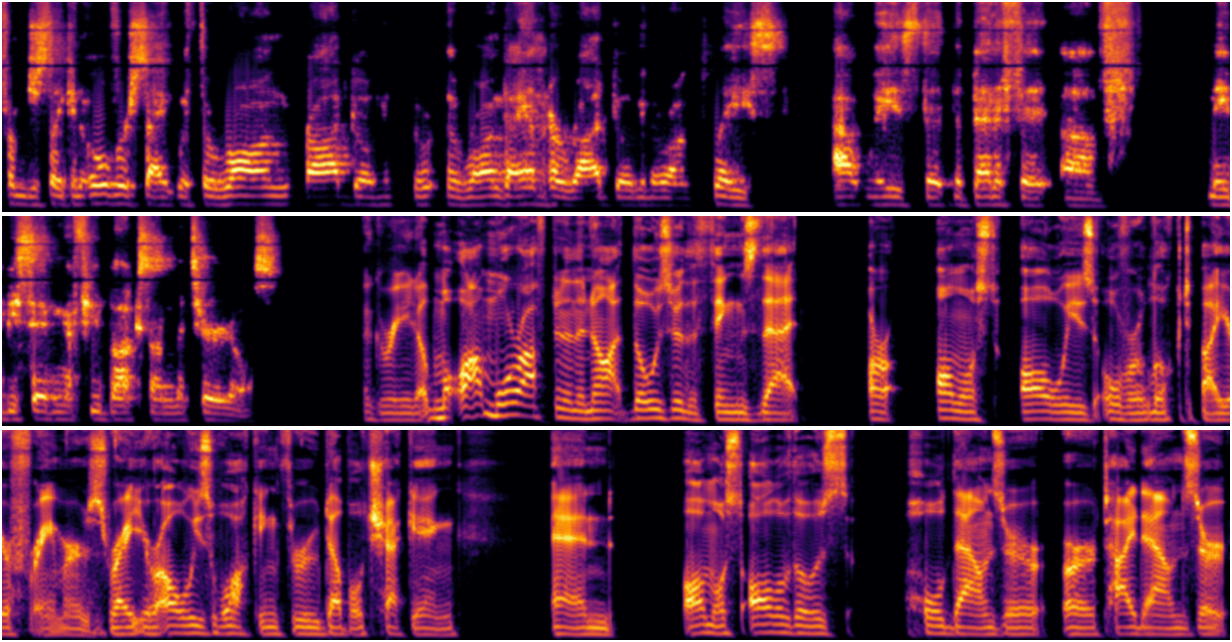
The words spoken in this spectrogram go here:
from just like an oversight with the wrong rod going, the wrong diameter rod going in the wrong place outweighs the, the benefit of maybe saving a few bucks on materials. Agreed. Uh, more often than not, those are the things that are almost always overlooked by your framers, right? You're always walking through double checking, and almost all of those hold downs or, or tie downs are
